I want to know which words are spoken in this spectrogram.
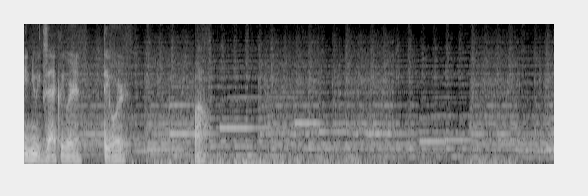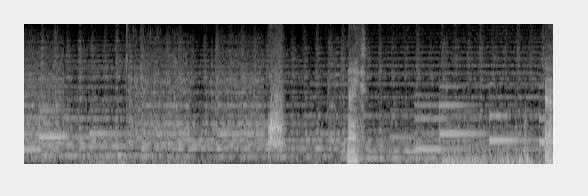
He knew exactly where they were. Wow. Nice. Huh.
